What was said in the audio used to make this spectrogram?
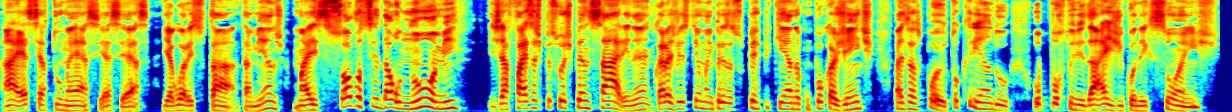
ah, essa é a turma, essa, essa, essa. E agora isso tá, tá menos. Mas só você dar o nome já faz as pessoas pensarem, né? O cara às vezes tem uma empresa super pequena, com pouca gente, mas pô, eu tô criando oportunidades de conexões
